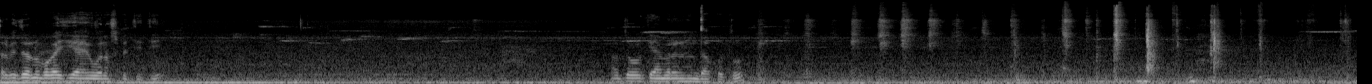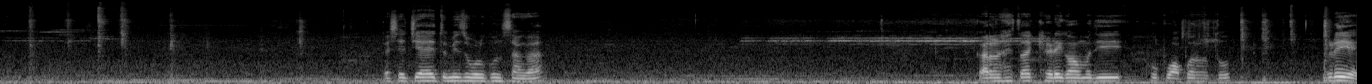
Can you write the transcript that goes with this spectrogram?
तर मित्रांनो बघा ही आहे वनस्पती ती. जवळ कॅमेरा नेऊन दाखवतो. कशाची आहे तुम्हीच ओळखून सांगा. कारण ह्याचा खेडेगावामध्ये खूप वापर होतो. इकडे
